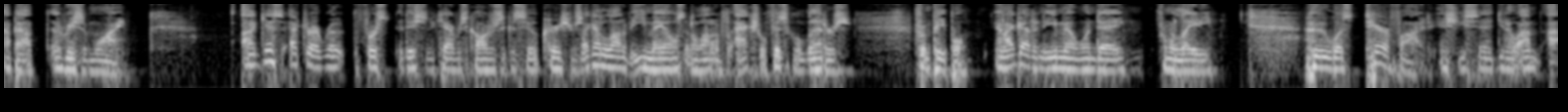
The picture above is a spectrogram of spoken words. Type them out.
about the reason why. I guess after I wrote the first edition of Calvary's Callers and Concealed Creatures, I got a lot of emails and a lot of actual physical letters from people. And I got an email one day from a lady who was terrified, and she said, "You know, I'm." I,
